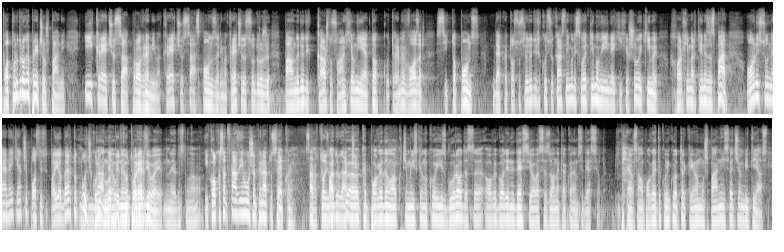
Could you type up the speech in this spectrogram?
potpuno druga priča u Španiji. I kreću sa programima, kreću sa sponzorima, kreću da se udružuju. Pa onda ljudi kao što su Angel Nieto, koji to vreme vozač, Sito Pons, Dakle, to su sve ljudi koji su kasnije imali svoje timovi i nekih još uvek imaju. Jorge Martinez za Spar. Oni su na neki način postali, pa i Alberto Puć, koliko da, ne, bio kontroverzan. je, jednostavno. I koliko sad staza imamo u šampionatu sveta? Tako je. Sad tako, to izgleda pa, drugačije. Kad pogledamo, ako ćemo iskreno, ko je izgurao da se ove godine desi ova sezona kakva nam se desila. Evo, samo pogledajte koliko trka imamo u Španiji, sve će vam biti jasno.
